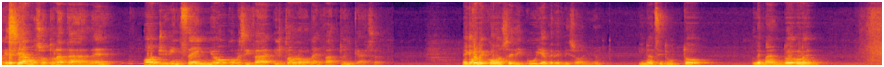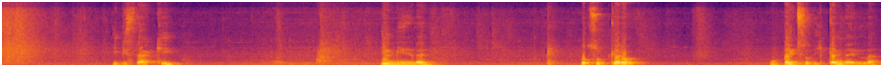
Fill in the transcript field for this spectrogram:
che siamo sotto Natale, oggi vi insegno come si fa il torrone fatto in casa. Ecco le cose di cui avete bisogno. Innanzitutto le mandorle, i pistacchi, il miele, lo zucchero, un pezzo di cannella,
